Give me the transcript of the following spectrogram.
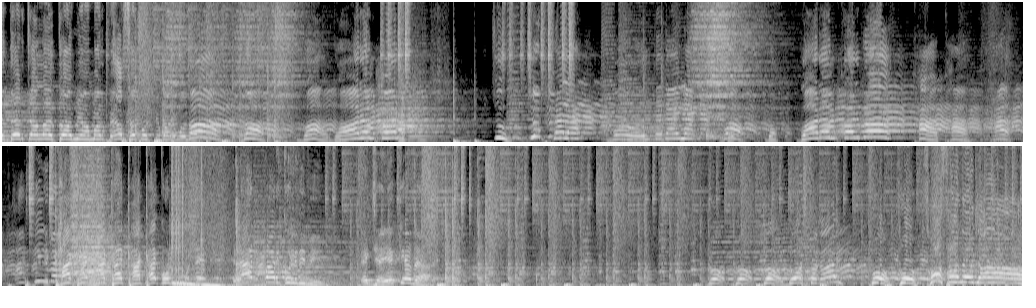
এদের জ্বালায় তো আমি আমার ব্যবসা করতে পারব না। গরম কর। চুপ চুপ শালা বলতে দেয় না। গ- গ- গরম করব খা খা খা খা খা খা খা খা খা করতে রাত পার করে দিবি। এই যে এ কে দা। দ- দ- দ- দশ টাকায় তো তো শ্মশানে যাও।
